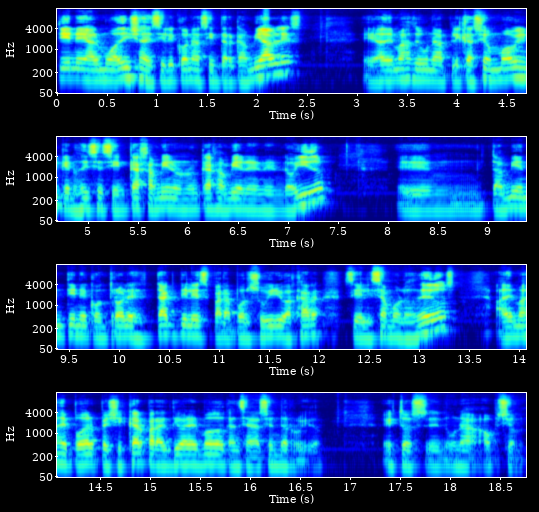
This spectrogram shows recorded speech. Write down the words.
Tiene almohadillas de siliconas intercambiables, eh, además de una aplicación móvil que nos dice si encajan bien o no encajan bien en el oído. Eh, también tiene controles táctiles para poder subir y bajar si deslizamos los dedos además de poder pellizcar para activar el modo de cancelación de ruido. Esto es eh, una opción.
